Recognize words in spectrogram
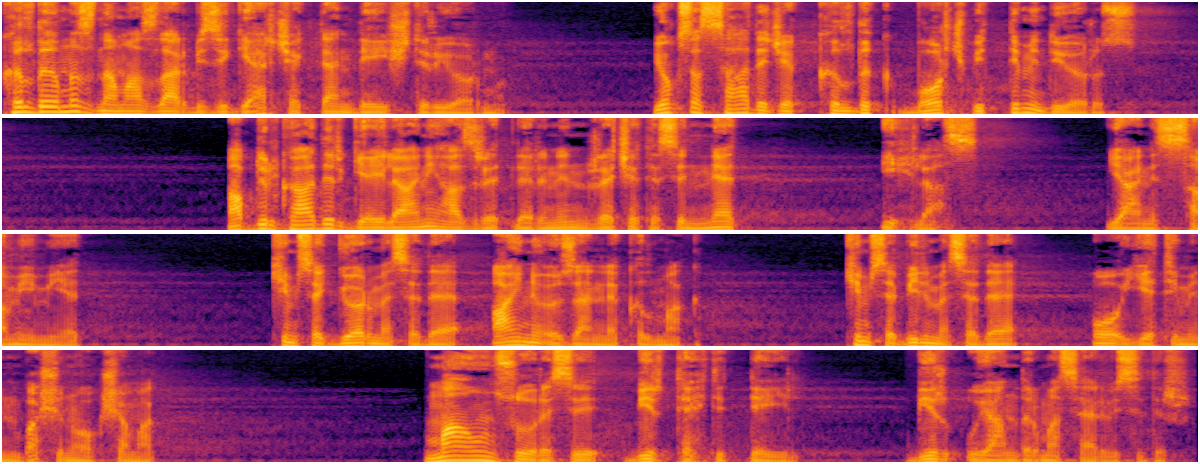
Kıldığımız namazlar bizi gerçekten değiştiriyor mu? Yoksa sadece kıldık, borç bitti mi diyoruz? Abdülkadir Geylani Hazretlerinin reçetesi net, ihlas. Yani samimiyet. Kimse görmese de aynı özenle kılmak. Kimse bilmese de o yetimin başını okşamak. Maun suresi bir tehdit değil, bir uyandırma servisidir.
